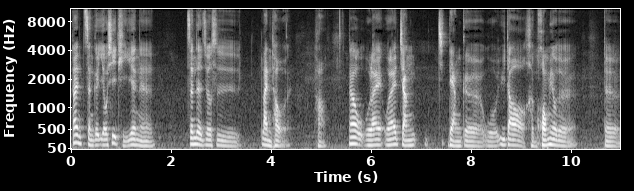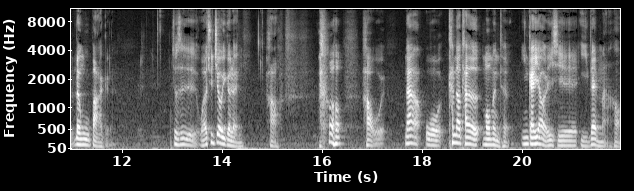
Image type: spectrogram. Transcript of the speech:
但整个游戏体验呢，真的就是烂透了。好，那我来我来讲两个我遇到很荒谬的的任务 bug，就是我要去救一个人，好。然后好，我那我看到他的 moment 应该要有一些 event 嘛，哈，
